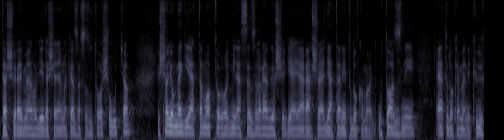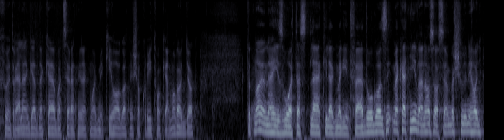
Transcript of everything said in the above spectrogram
testvéreimmel hogy édesanyámnak ez lesz az utolsó útja, és nagyon megijedtem attól, hogy mi lesz ezzel a rendőrségi eljárással egyáltalán, én tudok-e majd utazni, el tudok-e menni külföldre, elengednek el, vagy szeretnének majd még kihallgatni, és akkor itthon kell maradjak. Tehát nagyon nehéz volt ezt lelkileg megint feldolgozni, meg hát nyilván azzal szembesülni, hogy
